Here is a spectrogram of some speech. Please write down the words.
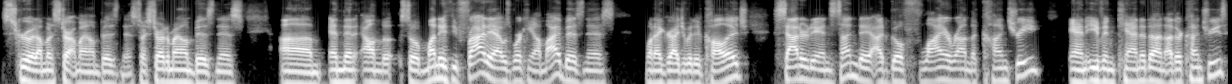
screw it, I'm going to start my own business. So I started my own business, um, and then on the so Monday through Friday, I was working on my business when I graduated college. Saturday and Sunday, I'd go fly around the country and even Canada and other countries.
